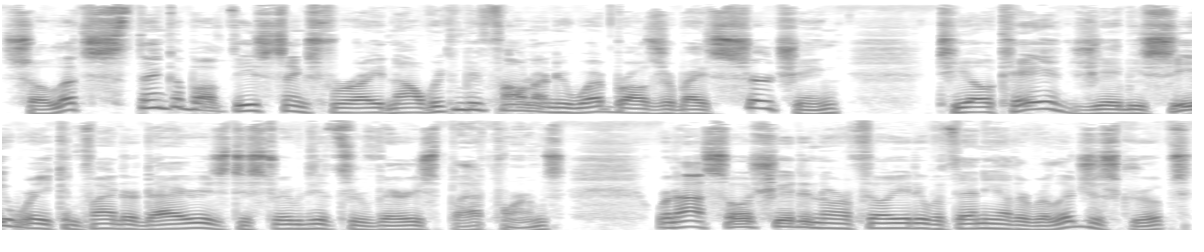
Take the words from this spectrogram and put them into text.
So let's think about these things for right now. We can be found on your web browser by searching TLK JBC, where you can find our diaries distributed through various platforms. We're not associated nor affiliated with any other religious groups,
